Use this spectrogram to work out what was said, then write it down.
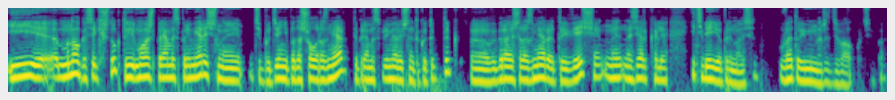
И много всяких штук. Ты можешь прямо из примерочной, типа, тебе не подошел размер, ты прямо из примерочной такой тык-тык, э, выбираешь размер этой вещи на, на зеркале, и тебе ее приносят в эту именно раздевалку, типа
